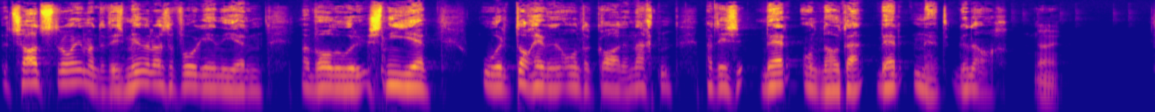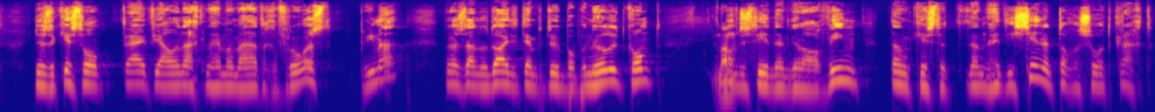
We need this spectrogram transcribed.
het zoutstrooien, want het is minder dan de vorige jaren. Maar wel over snieën, over toch even een koude nachten. Maar het is weer ontnota, weer net genoeg. Nee. Dus de kist wel drie, vier nachten helemaal matige froost. Prima. Maar als dan hoe daar die temperatuur boven nul uitkomt, Dan- of de stiert net genoeg wien, dan kist het, dan heeft die zinnen toch een soort kracht.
